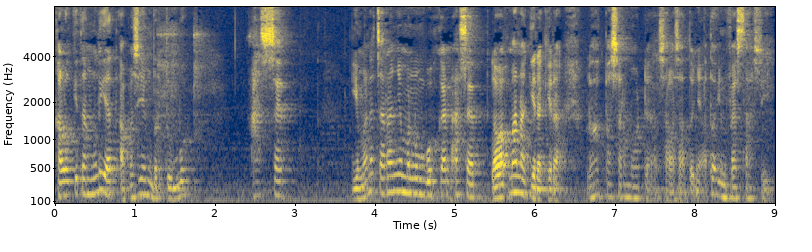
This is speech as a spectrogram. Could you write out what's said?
Kalau kita melihat apa sih yang bertumbuh? Aset. Gimana caranya menumbuhkan aset? Lewat mana kira-kira? Lewat pasar modal salah satunya atau investasi.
